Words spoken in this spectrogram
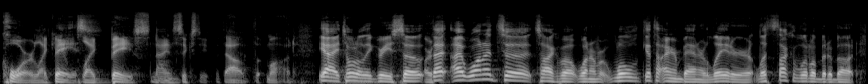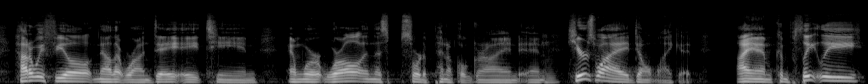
core, like Base. like base 960 without the mod. Yeah, I totally agree. So that I wanted to talk about one of we'll get to Iron Banner later. Let's talk a little bit about how do we feel now that we're on day 18 and we're we're all in this sort of pinnacle grind and mm-hmm. here's why I don't like it. I am completely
